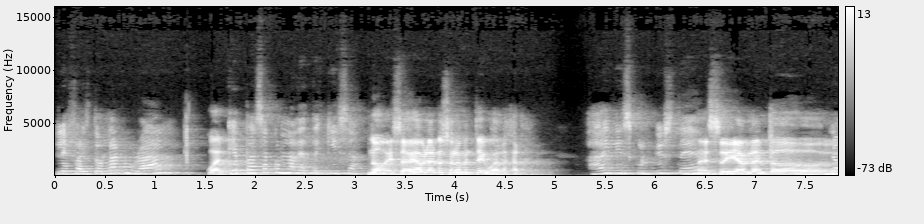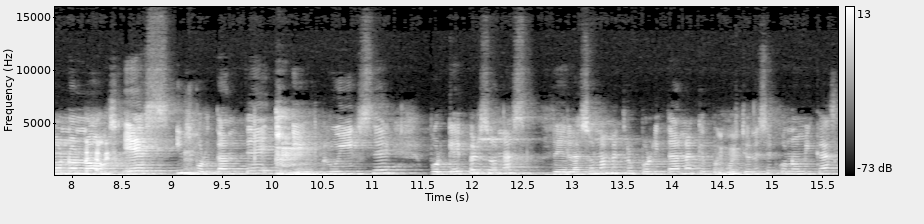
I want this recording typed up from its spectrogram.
¿Le faltó la rural? ¿Cuál? ¿Qué pasa con la de Tequiza? No, estoy hablando solamente de Guadalajara. Ay, disculpe usted. No estoy hablando. No, no, no. Es importante incluirse porque hay personas de la zona metropolitana que por cuestiones económicas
